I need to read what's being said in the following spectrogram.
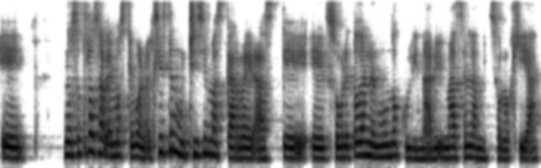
eh, nosotros sabemos que, bueno, existen muchísimas carreras que, eh, sobre todo en el mundo culinario y más en la mixología,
